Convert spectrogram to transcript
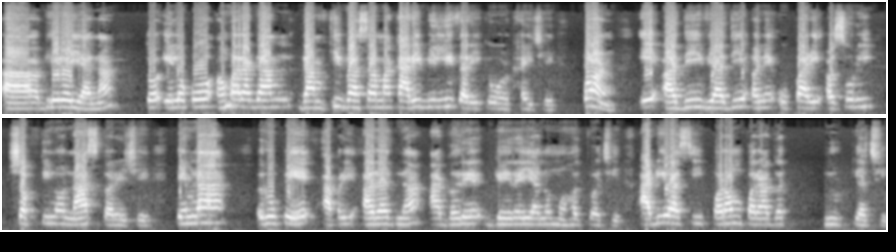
આ ઘેરૈયાના, તો એ લોકો અમારા ગામ, ગામઠી ભાષામાં કારી બિલ્લી તરીકે ઓળખાય છે. પણ એ આધિ વ્યાધિ અને ઉપારી અસુરી શક્તિનો નાશ કરે છે. તેમના રૂપે આપણી આરાધના આ ઘરે, ઘેરૈયાનું મહત્વ છે. આદિવાસી પરંપરાગત નૃત્ય છે.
